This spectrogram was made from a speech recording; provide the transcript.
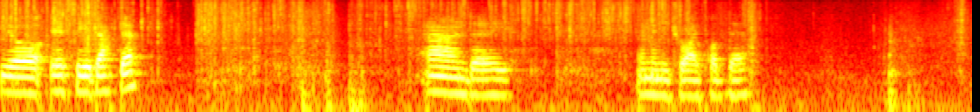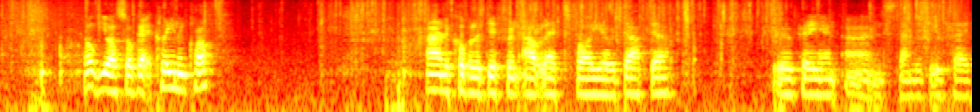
Your AC adapter. And a a mini tripod there. Oh, you also get a cleaning cloth and a couple of different outlets for your adapter, European and standard UK.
